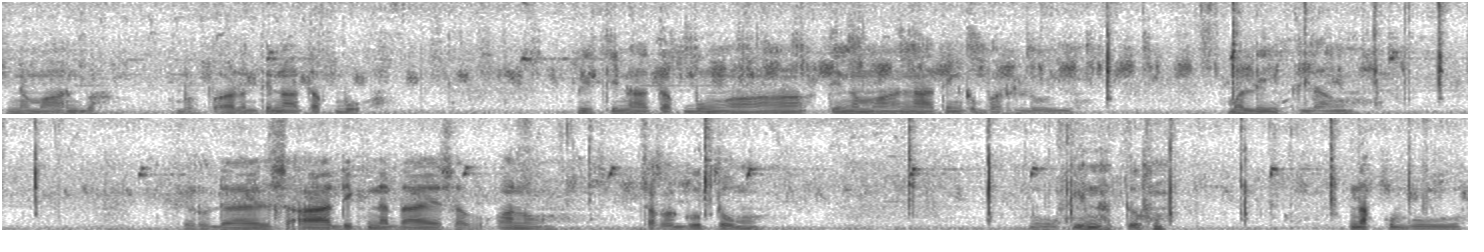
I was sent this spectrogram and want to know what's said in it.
Tinamaan ba? Ba parang tinatakbo. Ay, tinatakbo nga. Tinamaan natin kabarloy. Maliit lang. Pero dahil sa adik na tayo sa ano, sa kagutom. Okay na to. Naku.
